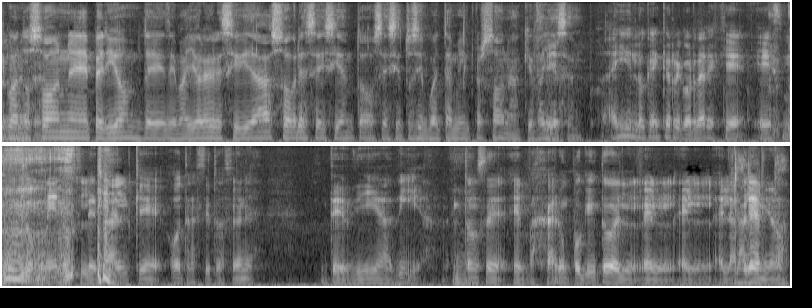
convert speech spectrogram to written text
y cuando son eh, periodos de, mayor agresividad sobre 600 650.000 personas que fallecen. Ahí lo que hay que recordar es que es mucho menos letal que otras situaciones de día a día. Mm. Entonces, es bajar un poquito el, el, el, apremio,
